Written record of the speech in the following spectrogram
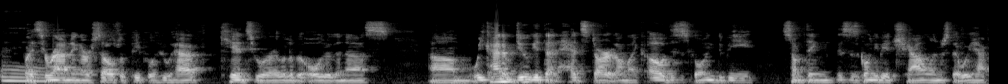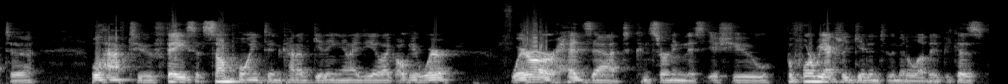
mm. by surrounding ourselves with people who have kids who are a little bit older than us, um, we kind of do get that head start on like, oh, this is going to be something. This is going to be a challenge that we have to we'll have to face at some point, and kind of getting an idea like, okay, where where are our heads at concerning this issue before we actually get into the middle of it? Because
